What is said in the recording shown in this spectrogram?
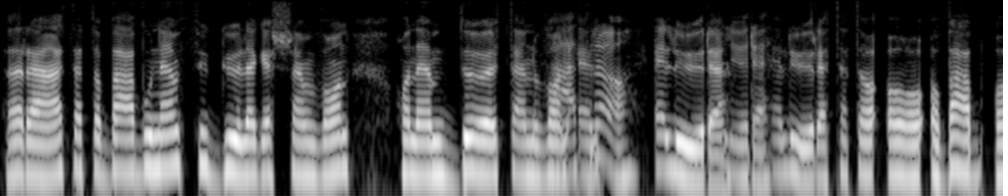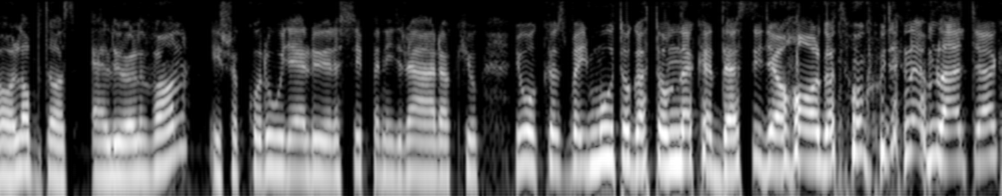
rá, tehát a bábú nem függőlegesen van, hanem dölten van el, előre. Előre. Előre, tehát a, a, a, báb, a labda az elől van, és akkor úgy előre szépen így rárakjuk. Jó, közben így mutogatom neked, de ezt így a hallgatók ugye nem látják,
